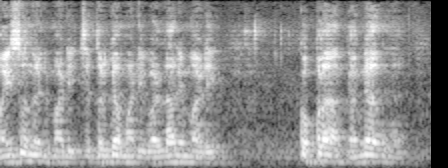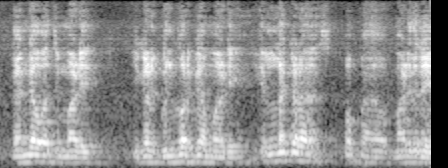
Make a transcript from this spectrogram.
ಮೈಸೂರಿನಲ್ಲಿ ಮಾಡಿ, ಚಿತ್ರದುರ್ಗ ಮಾಡಿ, ಬಳ್ಳಾರಿ ಮಾಡಿ, ಕೊಪ್ಪಳ, ಗಂಗಾ, ಗಂಗಾವತಿ ಮಾಡಿ, ಈ ಕಡೆ ಗುಲ್ಬರ್ಗ ಮಾಡಿ, ಎಲ್ಲ ಕಡೆ ಮಾಡಿದರೆ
